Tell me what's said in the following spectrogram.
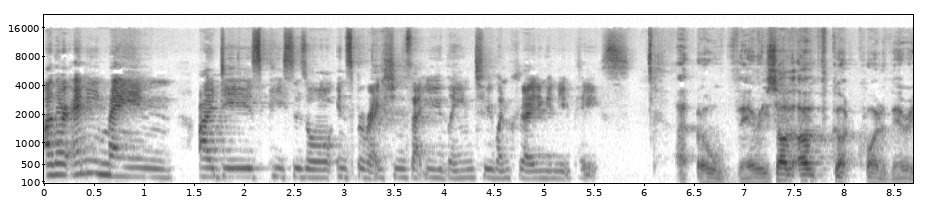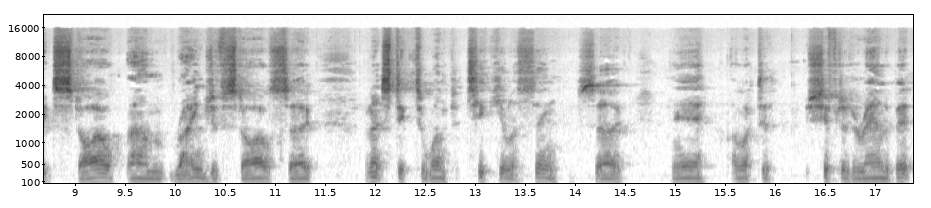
Are there any main ideas, pieces, or inspirations that you lean to when creating a new piece? Uh, It all varies. I've, I've got quite a varied style, um, range of styles, so I don't stick to one particular thing. So, yeah, I like to shift it around a bit.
